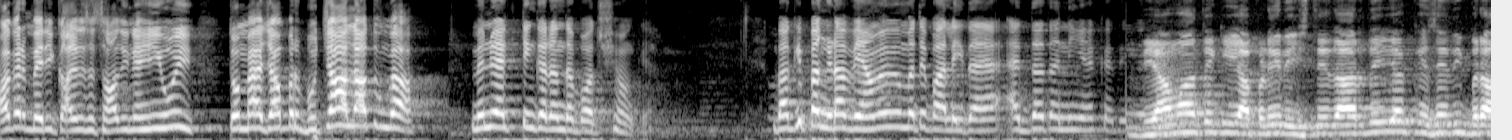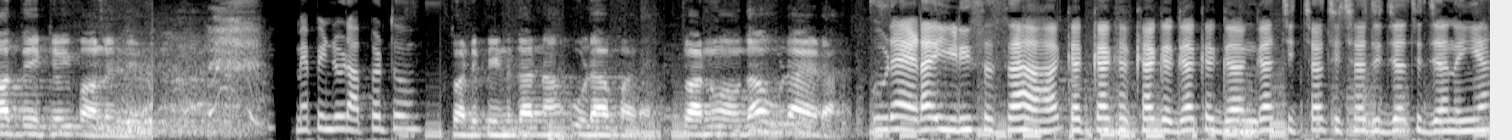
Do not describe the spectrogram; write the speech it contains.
अगर मेरी काजल से शादी नहीं हुई तो मैं जहाँ पर बुचा ला दूँगा। मैंने एक्टिंग करने का बहुत शौक है। ਬਾਕੀ ਭੰਗੜਾ ਵਿਆਹਾਂ ਵਿੱਚ ਤੇ ਪਾ ਲਈਦਾ ਆ ਐਦਾਂ ਤਾਂ ਨਹੀਂ ਆ ਕਦੇ। ਵਿਆਹਾਂ ਤੇ ਕੀ ਆਪਣੇ ਰਿਸ਼ਤੇਦਾਰ ਦੇ ਜਾਂ ਕਿਸੇ ਦੀ ਬਰਾਤ ਦੇਖ ਕੇ ਵੀ ਪਾ ਲੈਂਦੇ ਹੋ? ਮੈਂ ਪਿੰਡ ਉੜਾਪਰ ਤੋਂ। ਤੁਹਾਡੇ ਪਿੰਡ ਦਾ ਨਾਂ ਊੜਾਪਰ ਹੈ। ਤੁਹਾਨੂੰ ਆਉਂਦਾ ਊੜਾ ਐੜਾ? ਊੜਾ ਐੜਾ ਈੜੀ ਸੱਸਾ ਹਾ ਕੱਕਾ ਖੱਖਾ ਗੱਗਾ ਕੱਗਾ ਅੰਗਾ ਚਿੱਚਾ ਚਿੱਚਾ ਜਿੱਜਾ ਚਿੱਜਾ ਨਈਆ।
